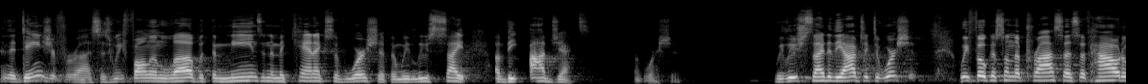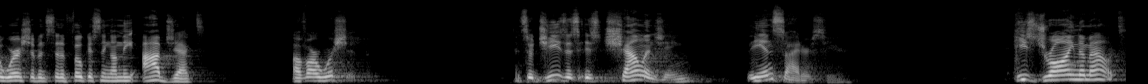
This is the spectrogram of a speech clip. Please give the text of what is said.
And the danger for us is we fall in love with the means and the mechanics of worship and we lose sight of the object of worship. We lose sight of the object of worship. We focus on the process of how to worship instead of focusing on the object of our worship. And so Jesus is challenging the insiders here. He's drawing them out.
